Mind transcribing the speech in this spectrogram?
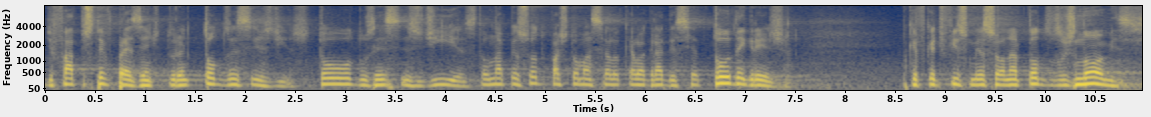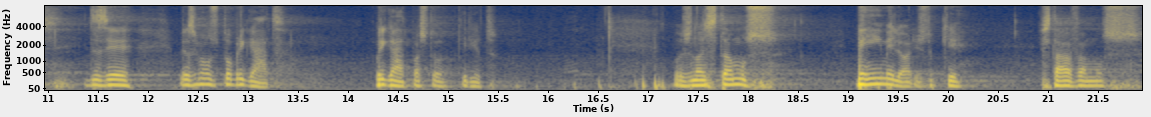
de fato, esteve presente durante todos esses dias, todos esses dias. Então, na pessoa do pastor Marcelo, eu quero agradecer a toda a igreja, porque fica difícil mencionar todos os nomes, dizer, meus irmãos, muito obrigado. Obrigado, pastor querido. Hoje nós estamos bem melhores do que estávamos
